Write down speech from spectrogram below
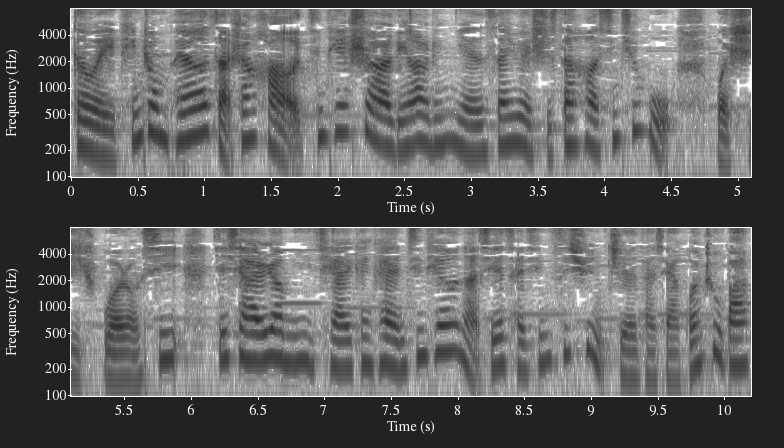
各位听众朋友，早上好！今天是二零二零年三月十三号，星期五，我是主播荣熙。接下来，让我们一起来看看今天有哪些财经资讯值得大家关注吧。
